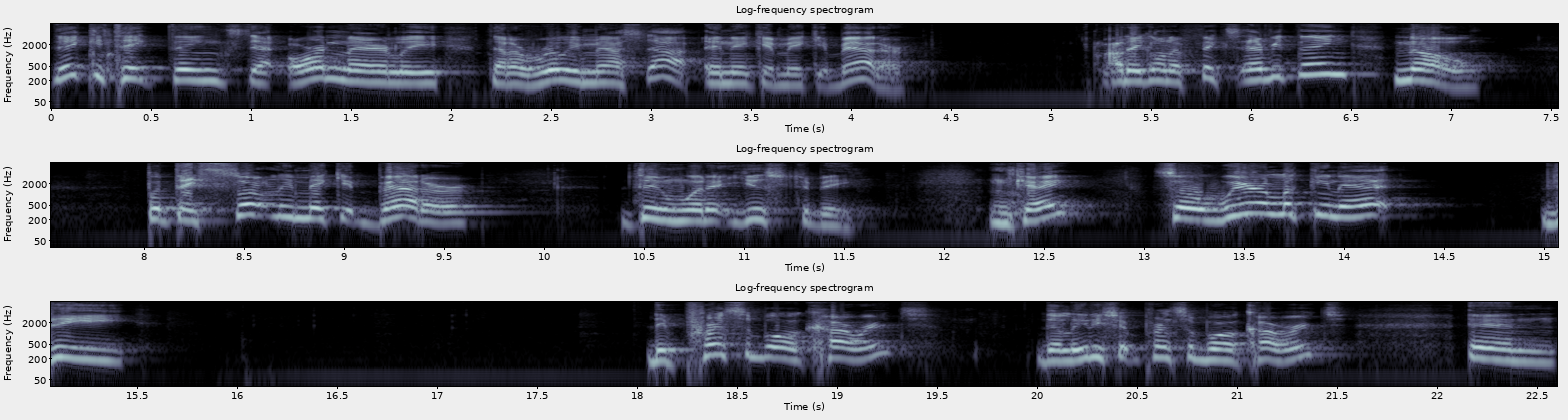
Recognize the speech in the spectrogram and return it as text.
they can take things that ordinarily that are really messed up and they can make it better. Are they going to fix everything? No. But they certainly make it better than what it used to be. Okay? So we're looking at the the principle of courage, the leadership principle of courage, and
